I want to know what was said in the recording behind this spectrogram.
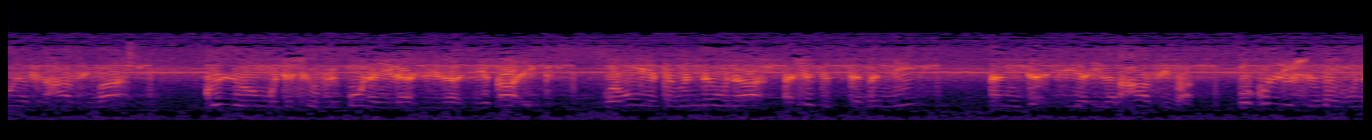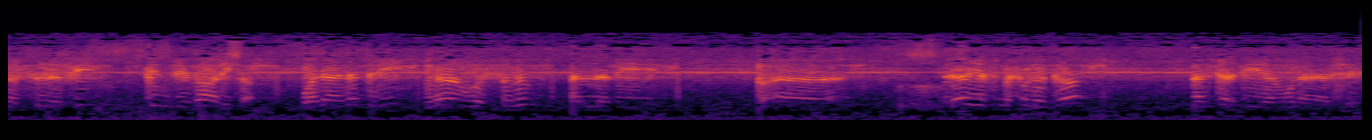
هنا في العاصمة كلهم متشوقون إلى إلى لقائك وهم يتمنون أشد التمني أن تأتي إلى العاصمة. وكل الشباب هنا السلفي في انتظارك. ولا ندري ما هو السبب الذي آه، لا يسمح لك أن تأتي هنا يا شيخ.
